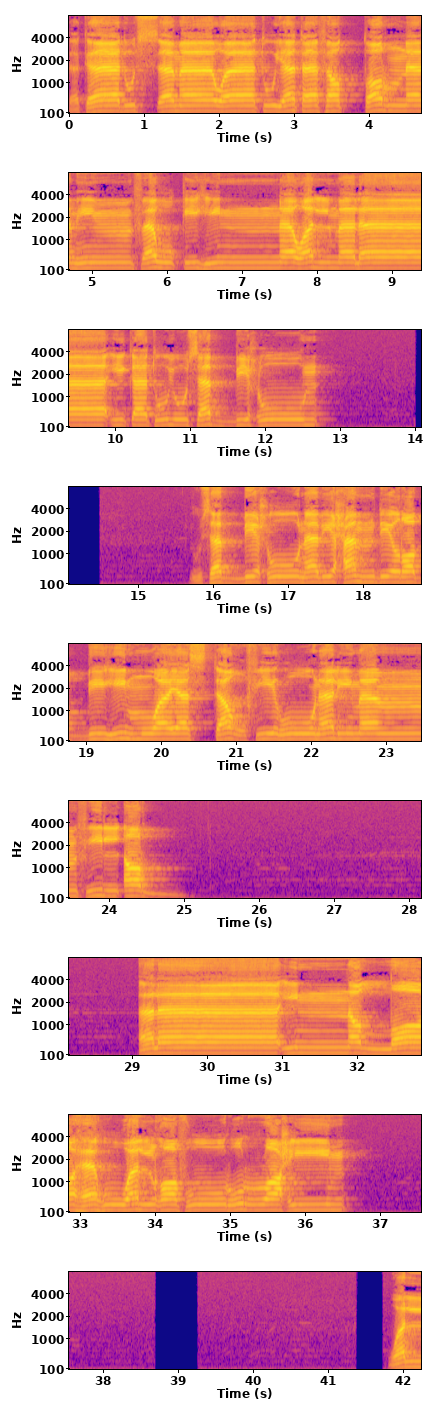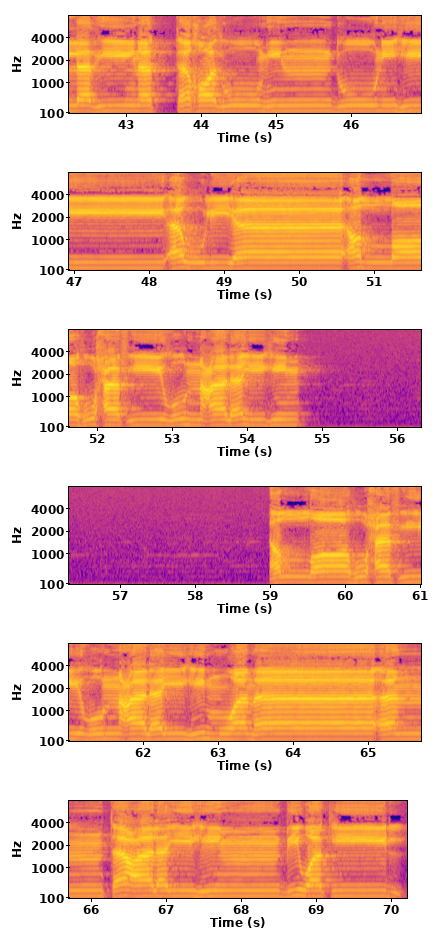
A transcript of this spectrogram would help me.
تكاد السماوات يتفطرن من فوقهن والملائكة يسبحون يسبحون بحمد ربهم ويستغفرون لمن في الأرض ألا إن الله هو الغفور الرحيم. والذين اتخذوا من دونه أولياء الله حفيظ عليهم الله حفيظ عليهم وما أنت عليهم بوكيل.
